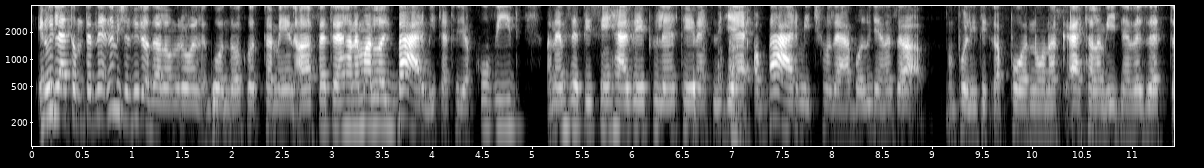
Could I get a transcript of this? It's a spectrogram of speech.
Én úgy látom, tehát nem is az irodalomról gondolkodtam én alapvetően, hanem arról, hogy bármi, tehát hogy a Covid, a Nemzeti Színház épületének ugye a bármi csodából, ugyanaz a politika pornónak általam így nevezett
